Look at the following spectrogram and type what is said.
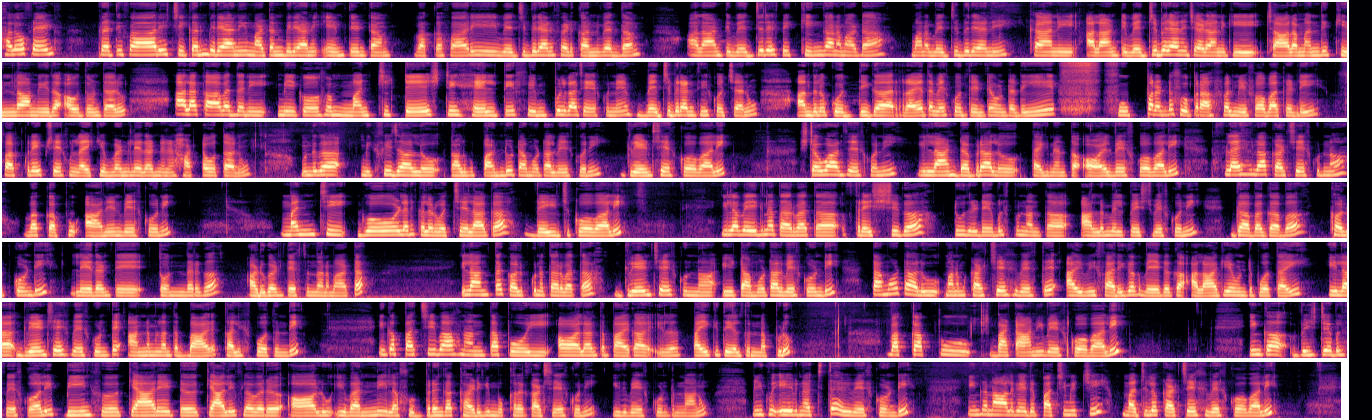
Hello friend ప్రతిసారి chicken biryani mutton biryani ఏం తింటాం? ఒక్కసారి వెజ్ బిర్యానీ ఫైడ్ కనువేద్దాం అలాంటి వెజ్ రెసిపీ కింగ్ అనమాట మన వెజ్ బిర్యానీ. కానీ అలాంటి వెజ్ బిర్యానీ చేయడానికి చాలామంది కింద మీద అవుతుంటారు. అలా కావద్దని మీకోసం మంచి టేస్టీ హెల్తీ సింపుల్గా చేసుకునే వెజ్ బిర్యానీ తీసుకొచ్చాను. అందులో కొద్దిగా రైత వేసుకొని తింటే ఉంటుంది. సూపర్ అంటే సూపర్. ఆఫర్ మీ ఫోబాకండి సబ్స్క్రైబ్ చేసుకుని లైక్ ఇవ్వండి. లేదంటే నేను హట్ అవుతాను. ముందుగా మిక్సీ జార్లో నాలుగు పండు టమోటాలు వేసుకొని గ్రైండ్ చేసుకోవాలి. స్టవ్ ఆన్ చేసుకొని ఇలాంటి డబ్రాలో తగినంత ఆయిల్ వేసుకోవాలి. స్లైస్లా కట్ చేసుకున్న ఒక కప్పు ఆనియన్ వేసుకొని మంచి గోల్డెన్ కలర్ వచ్చేలాగా వేయించుకోవాలి. ఇలా వేగిన తర్వాత ఫ్రెష్గా టూ త్రీ టేబుల్ స్పూన్ అంత అల్లం వెల్లి పేస్ట్ వేసుకొని గబగబా కలుపుకోండి. లేదంటే తొందరగా అడుగంటేస్తుంది అనమాట ఇలా అంతా కలుపుకున్న తర్వాత గ్రైండ్ చేసుకున్న ఈ టమోటాలు వేసుకోండి. టమోటాలు మనం కట్ చేసి వేస్తే అవి సరిగా వేగక అలాగే ఉండిపోతాయి. ఇలా గ్రైండ్ చేసి వేసుకుంటే అన్నంలో అంతా బాగా కలిసిపోతుంది. ఇంకా పచ్చి వాసన అంతా పోయి ఆయిల్ అంతా పైగా ఇలా పైకి తేలుతున్నప్పుడు ఒక కప్పు బఠానీ వేసుకోవాలి. ఇంకా వెజిటేబుల్స్ వేసుకోవాలి. బీన్స్ క్యారెట్ క్యాలీఫ్లవర్ ఆలు ఇవన్నీ ఇలా శుభ్రంగా కడిగి ముక్కలు కట్ చేసుకొని ఇది వేసుకుంటున్నాను. మీకు ఏవి నచ్చితే అవి వేసుకోండి. ఇంకా నాలుగైదు పచ్చిమిర్చి మధ్యలో కట్ చేసి వేసుకోవాలి.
